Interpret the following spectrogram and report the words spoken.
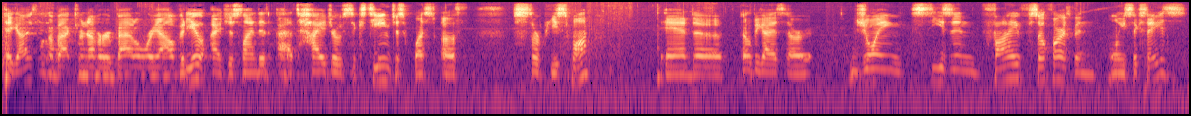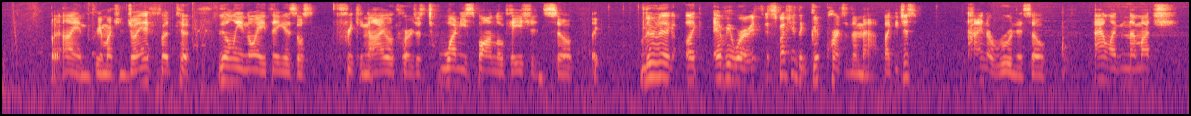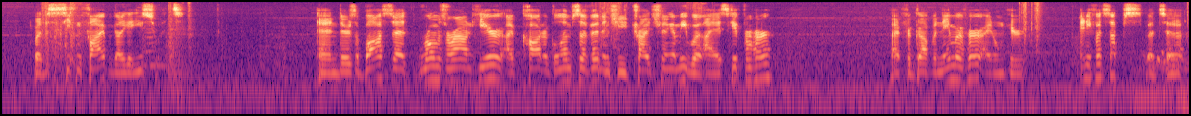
Hey guys, welcome back to another Battle Royale video. I just landed at Hydro 16, just west of Slurpy Swamp. And uh, I hope you guys are enjoying Season 5 so far. It's been only 6 days, but I am pretty much enjoying it. But uh, the only annoying thing is those freaking IO Guards, just 20 spawn locations. So, like, literally, like, like everywhere, especially the good parts of the map. Like, it just kind of ruined it, so I don't like them that much. But this is season 5, we gotta get used to it. And there's a boss that roams around here. I've caught a glimpse of it and she tried shooting at me, but I escaped from her. I forgot the name of her. I don't hear any footsteps, but uh,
